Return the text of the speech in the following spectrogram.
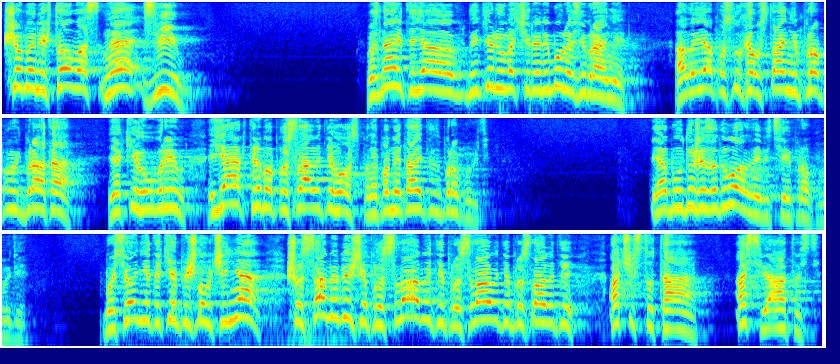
щоб ніхто вас не звів. Ви знаєте, я в неділю ввечері не був на зібранні, але я послухав останню проповідь брата, який говорив, як треба прославити Господа. Пам'ятаєте ту проповідь? Я був дуже задоволений від цієї проповіді. Бо сьогодні таке прийшло вчення, що саме більше прославити, прославити, прославити, а чистота, а святость,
